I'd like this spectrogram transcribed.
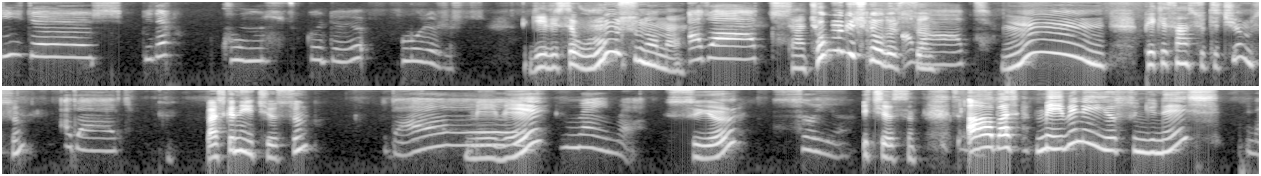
yiyeceğiz. Bir de kumskuduyu vururuz. Gelirse vurur musun ona? Evet. Sen çok mu güçlü olursun? Evet. Hmm. Peki sen süt içiyor musun? Evet. Başka ne içiyorsun? Bir de Meyve, meyve. suyu Suyu. içiyorsun. Aa baş meyve ne yiyorsun Güneş? Ne?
